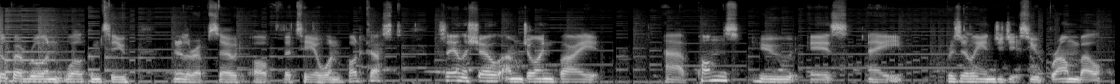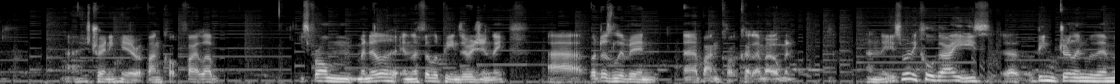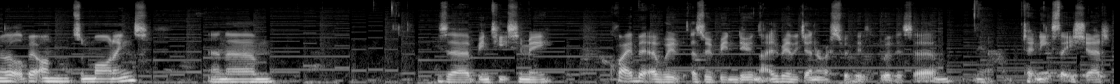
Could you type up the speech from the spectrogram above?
Up, everyone? Welcome to another episode of the Tier 1 podcast. Today on the show, I'm joined by uh, Pons, who is a Brazilian Jiu Jitsu brown belt uh, who's training here at Bangkok Fight Lab. He's from Manila in the Philippines originally, uh, but does live in uh, Bangkok at the moment. And he's a really cool guy. He's uh, been drilling with him a little bit on some mornings, and um, he's uh, been teaching me quite a bit of it as we've been doing that. He's really generous with his with his um, you know, techniques that he shared.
